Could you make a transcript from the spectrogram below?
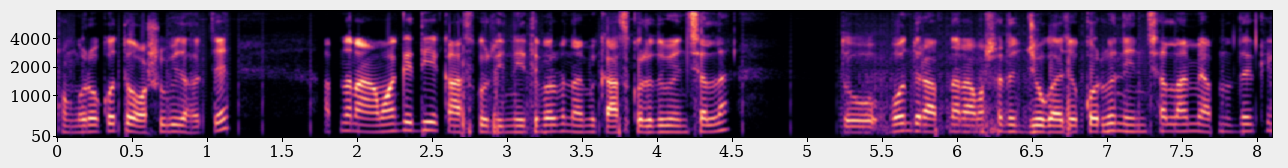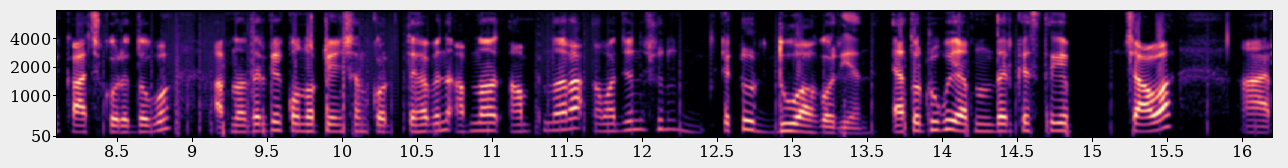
সংগ্রহ করতে অসুবিধা হচ্ছে। আপনারা আমাকে দিয়ে কাজ করিয়ে নিতে পারবেন, আমি কাজ করে দেবো ইনশাল্লাহ। তো বন্ধুরা, আপনারা আমার সাথে যোগাযোগ করবেন। ইনশাল্লাহ আমি আপনাদেরকে কাজ করে দেবো। আপনাদেরকে কোনো টেনশন করতে হবে না। আপনার, আপনারা আমার জন্য শুধু একটু দোয়া করিয়েন। এতটুকুই আপনাদের কাছ থেকে চাওয়া। আর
